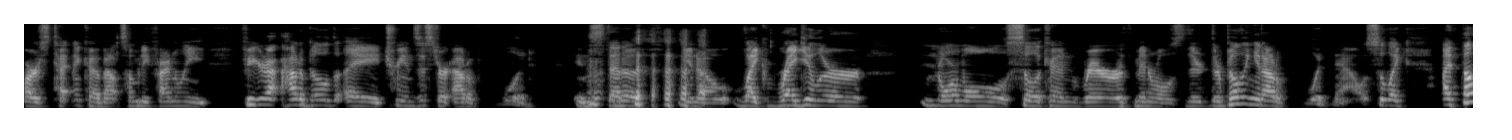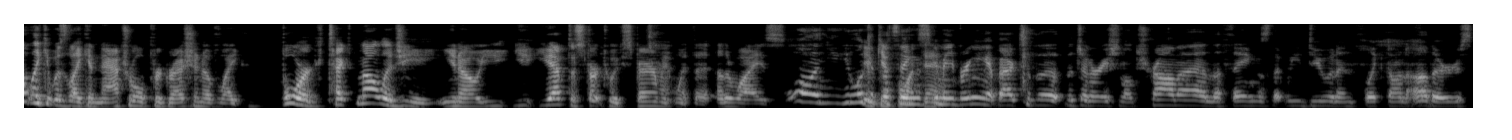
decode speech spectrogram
ars technica about somebody finally figured out how to build a transistor out of wood instead of you know like regular normal silicon rare earth minerals. They're they're building it out of wood now. So like i felt like it was like a natural progression of like borg technology you know you you, you have to start to experiment with it otherwise Well, and you, you look at the things. I mean, bringing it back to the the generational trauma and the things that we do and inflict on others.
